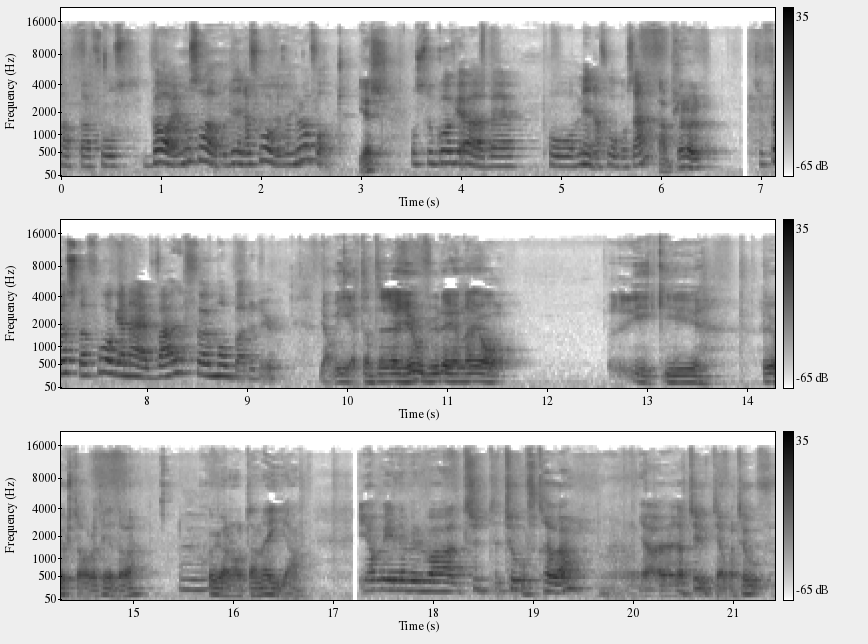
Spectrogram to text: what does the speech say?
pappa, får börja med att svara på dina frågor som du har fått. Yes. Och så går vi över på mina frågor sen. Absolut. Så första frågan är, varför mobbade du? Jag vet inte, jag gjorde ju det när jag gick i högstadiet heter det va? Mm. Sjuan, åttan, nian. Jag ville väl vara tuff tror jag. jag. Jag tyckte jag var tuff.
